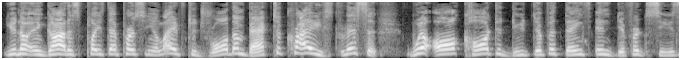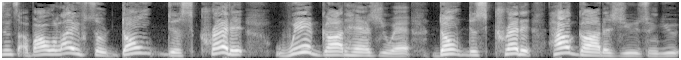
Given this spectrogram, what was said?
you know, and God has placed that person in your life to draw them back to Christ. Listen, we're all called to do different things in different seasons of our life. So don't discredit where God has you at. Don't discredit how God is using you,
